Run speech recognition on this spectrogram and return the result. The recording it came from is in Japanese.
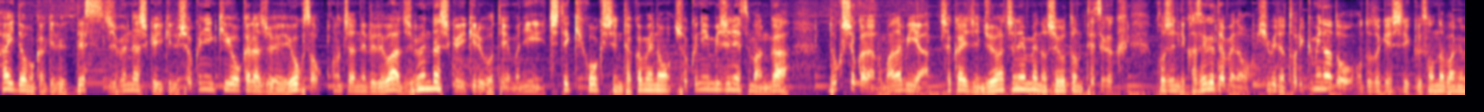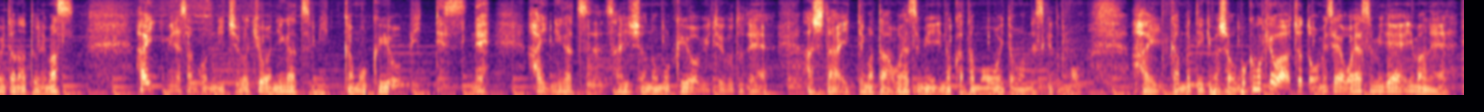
はいどうもかけるです。自分らしく生きる職人起業家ラジオへようこそ。このチャンネルでは自分らしく生きるをテーマに知的好奇心高めの職人ビジネスマンが読書からの学びや社会人18年目の仕事の哲学個人で稼ぐための日々の取り組みなどをお届けしていくそんな番組となっております。はい皆さんこんにちは。今日は2月3日木曜日ですね。はい2月最初の木曜日ということで明日行ってまたお休みの方も多いと思うんですけども。はい頑張っていきましょう。僕も今日はちょっとお店お休みで今ね、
